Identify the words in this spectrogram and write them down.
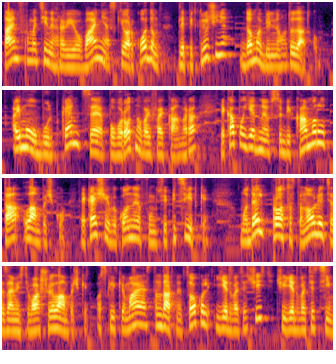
та інформаційне гравіювання з QR-кодом для підключення до мобільного додатку. iMov Bulb Cam – це поворотна Wi-Fi камера, яка поєднує в собі камеру та лампочку, яка ще й виконує функцію підсвітки. Модель просто встановлюється замість вашої лампочки, оскільки має стандартний цоколь E26 чи E27.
